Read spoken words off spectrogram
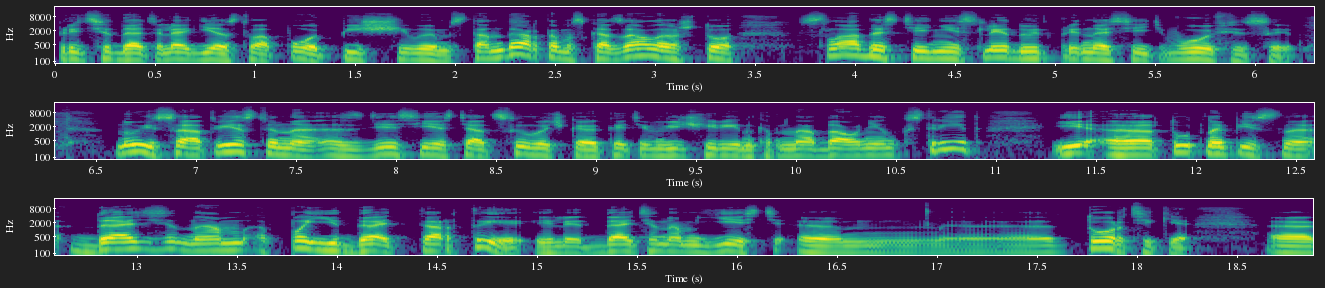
председатель агентства по пищевым стандартам, сказала, что сладости не следует приносить в офисы. Ну и, соответственно, здесь есть отсылочка к этим вечеринкам на Даунинг-стрит. И э, тут написано «дайте нам поедать торты» или «дайте нам есть эм, э, тортики», э,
